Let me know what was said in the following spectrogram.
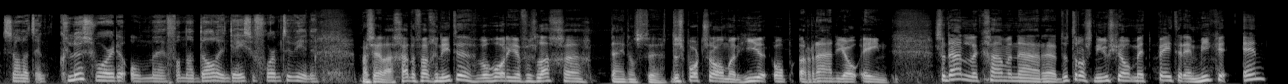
zal het een klus worden om uh, van Nadal in deze vorm te winnen. Marcella, ga ervan genieten. We horen je verslag uh, tijdens de, de sportzomer hier op Radio 1. Zo dadelijk gaan we naar uh, de Tros Nieuwsshow met Peter en Mieke. En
